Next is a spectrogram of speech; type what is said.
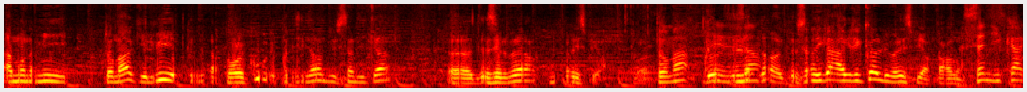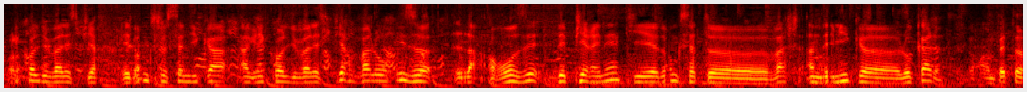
à mon ami Thomas, qui lui, est, pour le coup, est président du syndicat euh, des éleveurs du Val-Espire. Voilà. Thomas, président non, le syndicat agricole du Val-Espire, pardon. syndicat agricole du Val-Espire. Et donc ce syndicat agricole du Val-Espire valorise la rosée des Pyrénées, qui est donc cette euh, vache endémique euh, locale. En fait, euh,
